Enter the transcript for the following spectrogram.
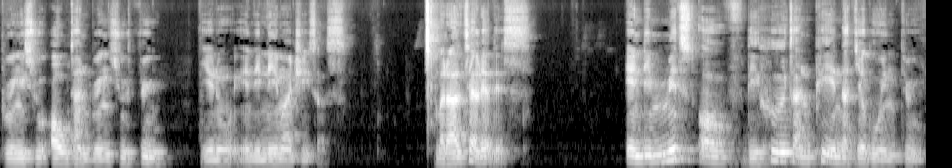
brings you out and brings you through you know in the name of jesus But I'll tell you this in the midst of the hurt and pain that you're going through,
